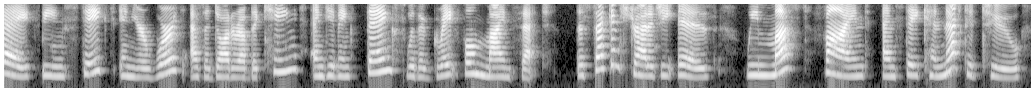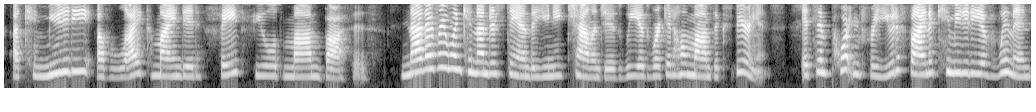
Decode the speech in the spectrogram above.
day being staked in your worth as a daughter of the King and giving thanks with a grateful mindset. The second strategy is we must find and stay connected to a community of like minded, faith fueled mom bosses. Not everyone can understand the unique challenges we as work at home moms experience. It's important for you to find a community of women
